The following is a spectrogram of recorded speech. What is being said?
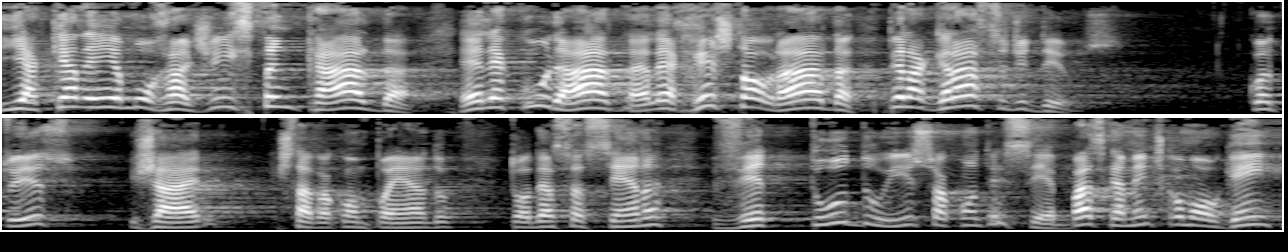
e aquela hemorragia estancada, ela é curada, ela é restaurada pela graça de Deus. Enquanto isso, Jairo estava acompanhando toda essa cena, vê tudo isso acontecer. Basicamente, como alguém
